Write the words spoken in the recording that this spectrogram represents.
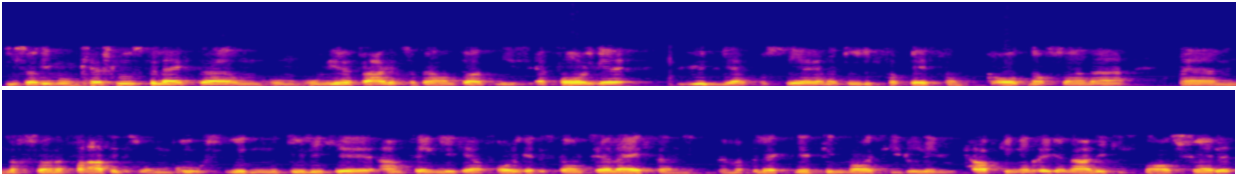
Ich sage im Umkehrschluss vielleicht, äh, um, um, um Ihre Frage zu beantworten, ist Erfolge würden die Atmosphäre natürlich verbessern. Gerade nach so einer ähm, nach so einer Phase des Umbruchs würden natürlich äh, anfängliche Erfolge das Ganze erleichtern, wenn man vielleicht nicht gegen Neusiedl im Cup gegen Regionalligisten ausscheidet,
